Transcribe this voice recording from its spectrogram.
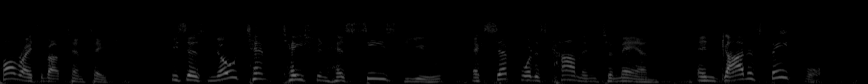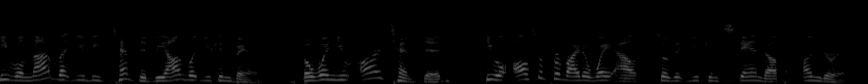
Paul writes about temptation. He says, "No temptation has seized you except what is common to man, and God is faithful. He will not let you be tempted beyond what you can bear. But when you are tempted, he will also provide a way out so that you can stand up under it.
